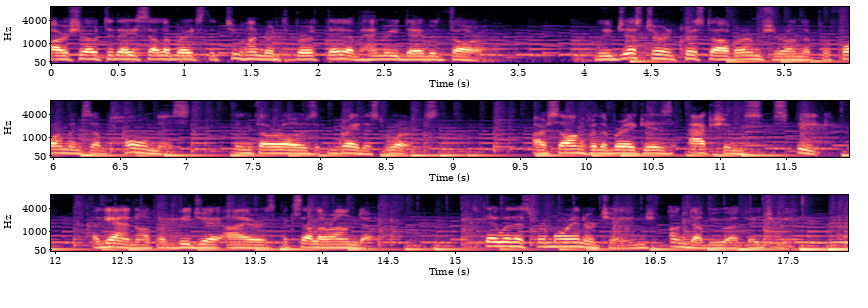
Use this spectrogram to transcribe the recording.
Our show today celebrates the 200th birthday of Henry David Thoreau. We've just heard Christoph Irmscher on the performance of wholeness in Thoreau's greatest works. Our song for the break is Actions Speak. again off of Vijay Iyer's Accelerando. Stay with us for more interchange on WFHB.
